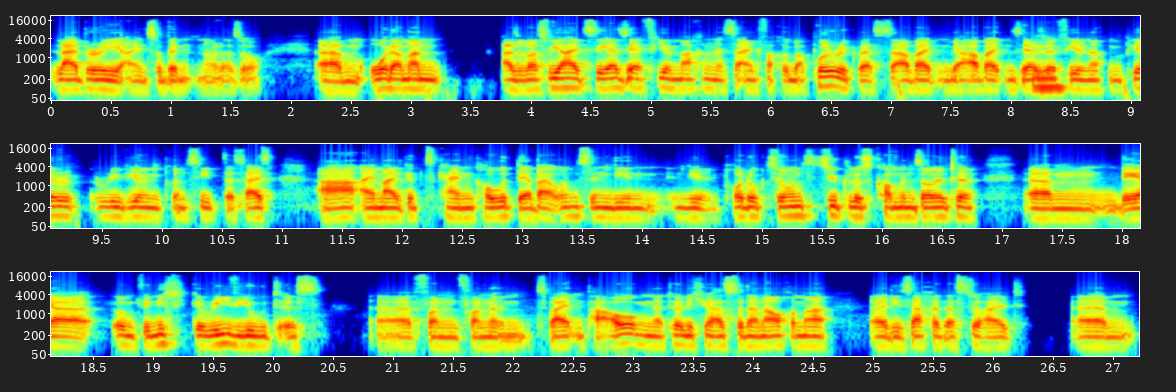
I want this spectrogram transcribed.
Library einzubinden oder so. Ähm, oder man also was wir halt sehr, sehr viel machen, ist einfach über Pull-Requests arbeiten. Wir arbeiten sehr, mhm. sehr viel nach dem Peer-Reviewing-Prinzip. Das heißt, A, einmal gibt es keinen Code, der bei uns in den, in den Produktionszyklus kommen sollte, ähm, der irgendwie nicht gereviewt ist äh, von, von einem zweiten Paar Augen. Natürlich hast du dann auch immer äh, die Sache, dass du halt ähm,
